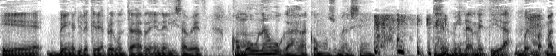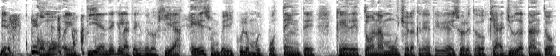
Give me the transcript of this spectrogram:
Eh, venga, yo le quería preguntar en Elizabeth, ¿cómo una abogada como su merced termina metida, más bien, cómo entiende que la tecnología es un vehículo muy potente, que detona mucho la creatividad y sobre todo que ayuda tanto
